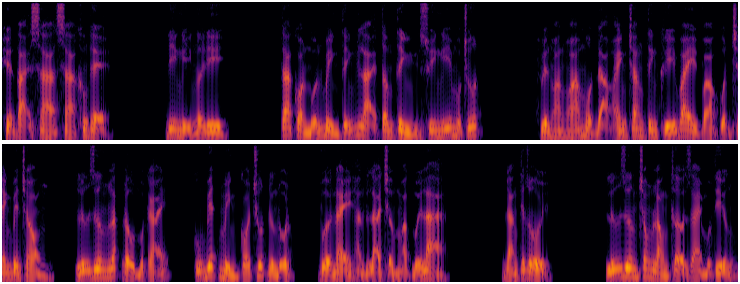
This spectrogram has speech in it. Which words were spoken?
Hiện tại xa xa không thể. Đi nghỉ ngơi đi. Ta còn muốn bình tĩnh lại tâm tình suy nghĩ một chút. Huyền hoàng hóa một đạo ánh trăng tinh khí bay vào cuộn tranh bên trong, lữ dương lắc đầu một cái, cũng biết mình có chút đường đột, vừa nãy hẳn là trầm mặc mới là. Đáng tiếc rồi. Lữ dương trong lòng thở dài một tiếng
